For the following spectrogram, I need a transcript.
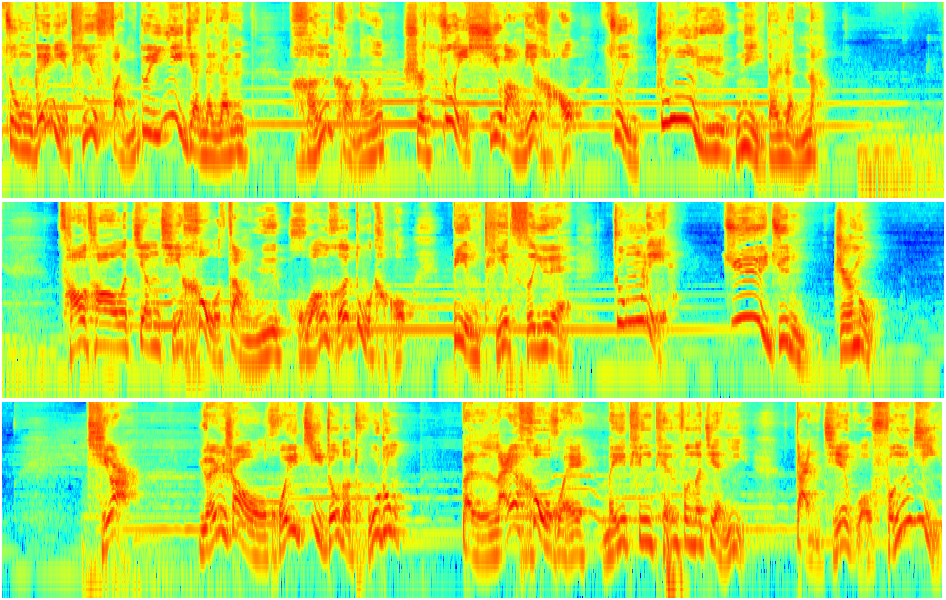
总给你提反对意见的人，很可能是最希望你好、最忠于你的人呐。曹操将其厚葬于黄河渡口，并题词曰：“忠烈居君之墓。”其二，袁绍回冀州的途中，本来后悔没听田丰的建议，但结果冯骥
